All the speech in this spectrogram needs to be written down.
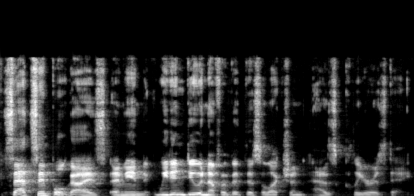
it's that simple, guys. I mean, we didn't do enough of it this election, as clear as day.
